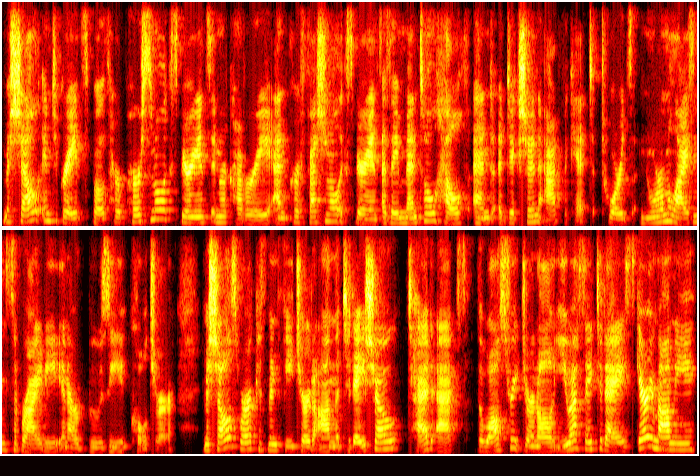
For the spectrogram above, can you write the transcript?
Michelle integrates both her personal experience in recovery and professional experience as a mental health and addiction advocate towards normalizing sobriety in our boozy culture. Michelle's work has been featured on The Today Show, TEDx, The Wall Street Journal, USA Today, Scary Mommy,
